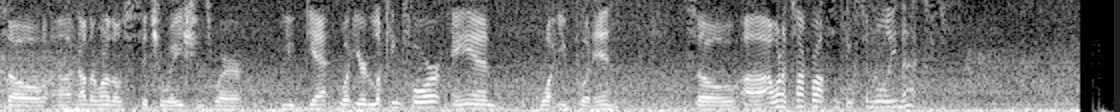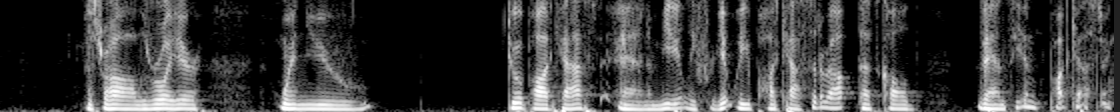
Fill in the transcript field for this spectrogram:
So uh, another one of those situations where you get what you're looking for and what you put in. So uh, I want to talk about something similarly next. Mr. Hobbs, Roy here. When you do a podcast and immediately forget what you podcasted about, that's called Vancian podcasting.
